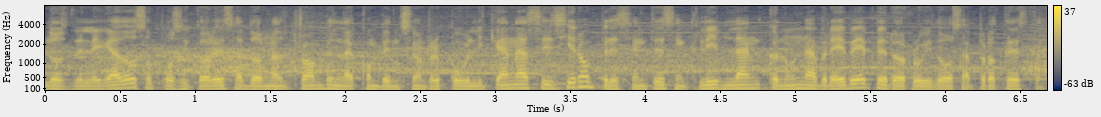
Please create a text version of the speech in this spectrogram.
Los delegados opositores a Donald Trump en la convención republicana se hicieron presentes en Cleveland con una breve pero ruidosa protesta.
